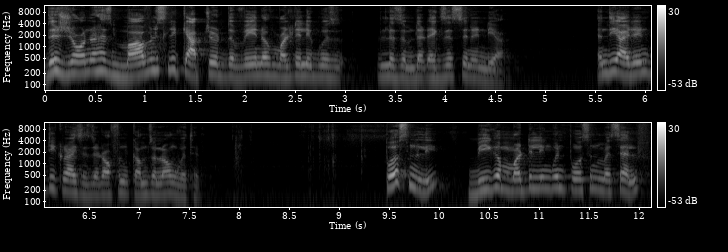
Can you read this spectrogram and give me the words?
This genre has marvelously captured the vein of multilingualism that exists in India and the identity crisis that often comes along with it. Personally, being a multilingual person myself,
